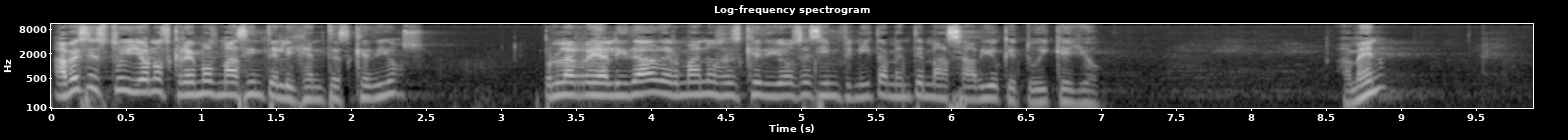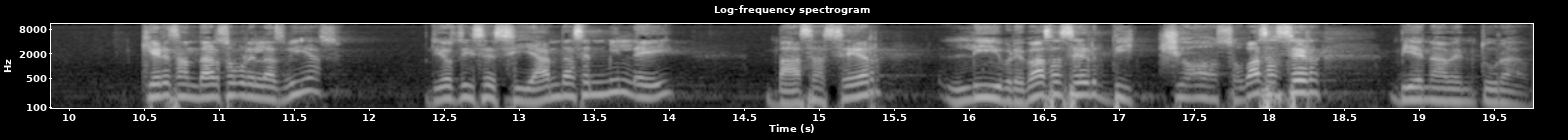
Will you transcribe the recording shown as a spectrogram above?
A veces tú y yo nos creemos más inteligentes que Dios. Pero la realidad, hermanos, es que Dios es infinitamente más sabio que tú y que yo. Amén. ¿Quieres andar sobre las vías? Dios dice, si andas en mi ley, vas a ser libre, vas a ser dichoso, vas a ser bienaventurado.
